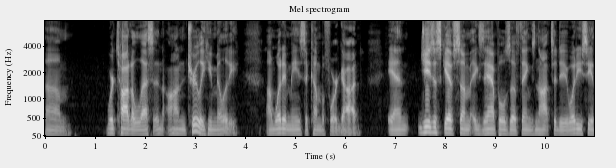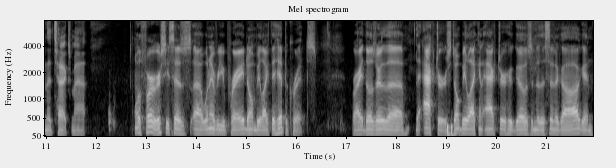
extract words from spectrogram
um, we're taught a lesson on truly humility, on what it means to come before God, and Jesus gives some examples of things not to do. What do you see in the text, Matt? Well, first he says, uh, whenever you pray, don't be like the hypocrites. Right? Those are the the actors. Don't be like an actor who goes into the synagogue and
